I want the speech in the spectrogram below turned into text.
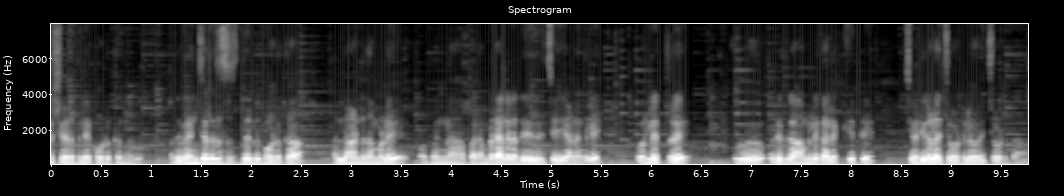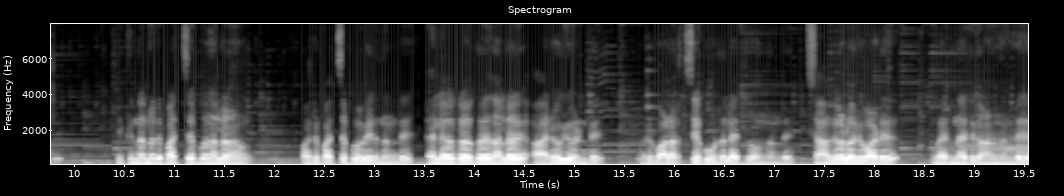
കൃഷിയിടത്തിലേക്ക് കൊടുക്കുന്നത്. അത് വെഞ്ചർ സിസ്റ്റത്തിൽ കൊടുക്കുക. അല്ലാണ്ട് നമ്മൾ പിന്നെ പരമ്പരാഗത രീതിയിൽ ചെയ്യുകയാണെങ്കിൽ ഒരു ലിറ്റർ ഒരു ഗ്രാമിൽ കലക്കിയിട്ട് ചെടികളെ ചുവട്ടിൽ ഒഴിച്ചു കൊടുത്താൽ മതി. ശരിക്കും തന്നെ ഒരു പച്ചപ്പ് നല്ല ഒരു പച്ചപ്പ് വരുന്നുണ്ട്. ഇലകൾക്കൊക്കെ നല്ല ആരോഗ്യമുണ്ട്. ഒരു വളർച്ച കൂടുതലായിട്ട് തോന്നുന്നുണ്ട്. ശാഖകൾ ഒരുപാട് വരുന്നതായിട്ട് കാണുന്നുണ്ട്.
